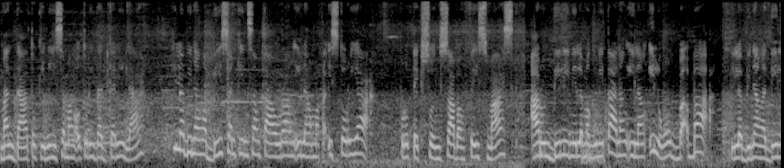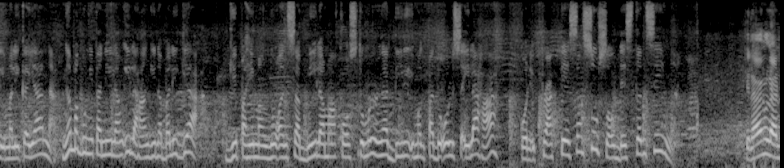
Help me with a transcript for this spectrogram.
Mandato kini sa mga otoridad kanila, hilabi na nga bisan kinsang tawra ang ilang makaistorya. Proteksyon sabang face mask, aron dili nila magunita ng ilang ilong ug baba. Hilabi na nga dili malikayana nga magunita nilang ilahang ginabaligya. Gipahimangnuan sab nila mga customer nga dili magpaduol sa ilaha kon i-practice ang social distancing. Kinahanglan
